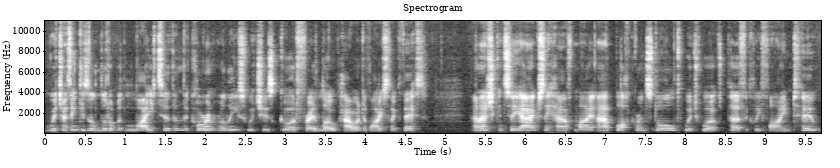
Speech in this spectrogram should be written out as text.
which I think is a little bit lighter than the current release, which is good for a low power device like this. And as you can see, I actually have my ad blocker installed, which works perfectly fine too.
